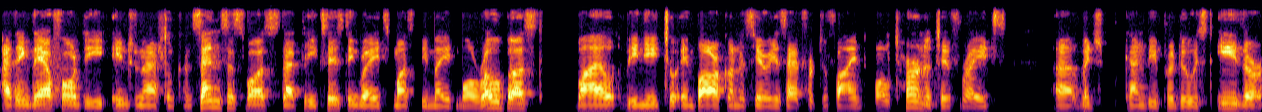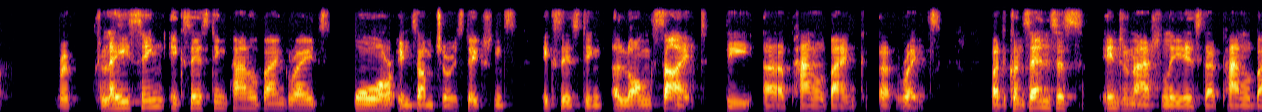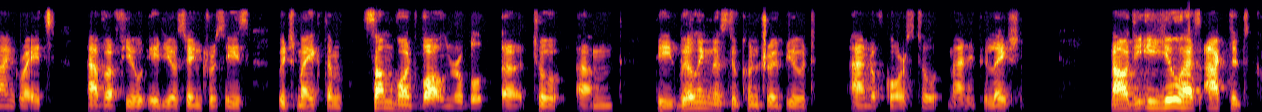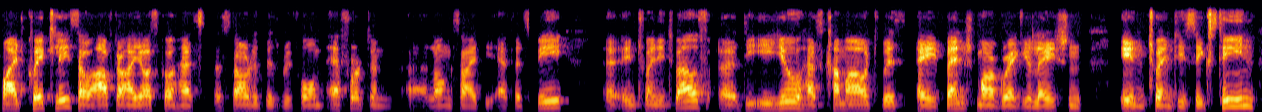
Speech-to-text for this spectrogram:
I think therefore the international consensus was that the existing rates must be made more robust while we need to embark on a serious effort to find alternative rates uh, which can be produced either replacing existing panel bank rates or in some jurisdictions existing alongside the uh, panel bank uh, rates. But the consensus internationally is that panel bank rates have a few idiosyncrasies which make them somewhat vulnerable uh, to um, the willingness to contribute and of course to manipulation. Now, the EU has acted quite quickly. So after IOSCO has uh, started this reform effort and uh, alongside the FSB uh, in 2012, uh, the EU has come out with a benchmark regulation in 2016.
